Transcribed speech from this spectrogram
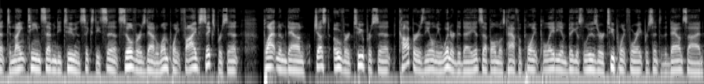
1972 and 60 cents. Silver is down 1.56%. Platinum down just over 2%. Copper is the only winner today. It's up almost half a point. Palladium, biggest loser, 2.48% to the downside.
